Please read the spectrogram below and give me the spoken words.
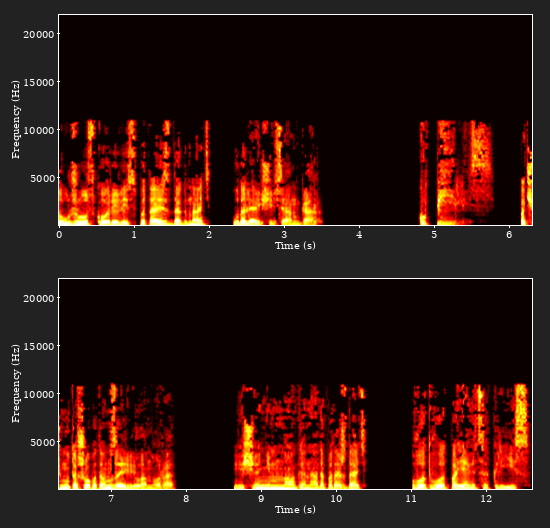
тут же ускорились, пытаясь догнать удаляющийся ангар. «Купились!» — почему-то шепотом заявила Нора. «Еще немного надо подождать. Вот-вот появится Крис.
